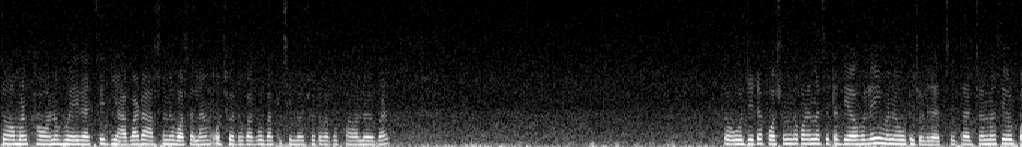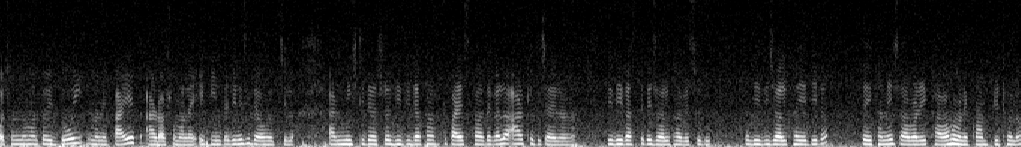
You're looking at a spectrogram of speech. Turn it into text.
তো আমার খাওয়ানো হয়ে গেছে, দিয়ে আবার আসনে বসালাম। ও ছোটো কাকু বাকি ছিল ছোটো কাকু খাওয়ালো এবার। তো ও যেটা পছন্দ করে না সেটা দেওয়া হলেই মানে উঠে চলে যাচ্ছে। তার জন্য সে ওর পছন্দ মতো ওই দই মানে পায়েস আর রসমালাই, এই তিনটে জিনিসই দেওয়া হচ্ছিল। আর মিষ্টি দেওয়া হচ্ছিল দিদি যখন একটু পায়েস খাওয়াতে গেলো, আর খেতে চাইলো না। দিদির কাছ থেকে জল খাবে শুধু। তো দিদি জল খাইয়ে দিল। তো এখানেই সবারই খাওয়া মানে কমপ্লিট হলো।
